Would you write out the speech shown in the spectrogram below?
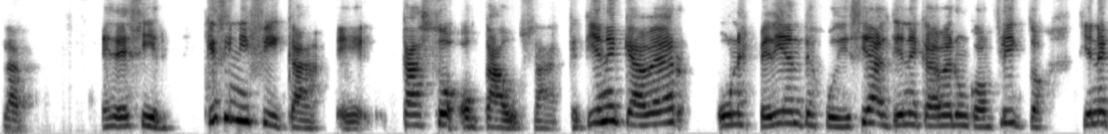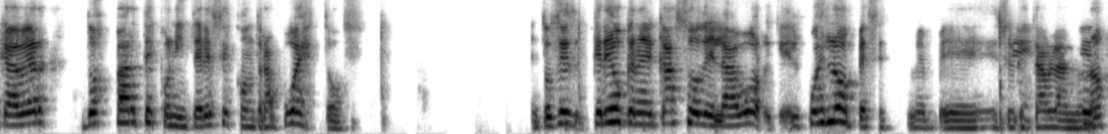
Claro. Es decir, ¿qué significa eh, caso o causa? Que tiene que haber un expediente judicial, tiene que haber un conflicto, tiene que haber dos partes con intereses contrapuestos. Entonces, creo que en el caso del aborto, el juez López es el que está hablando, ¿no?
